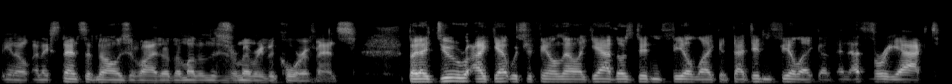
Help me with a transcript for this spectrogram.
you know an extensive knowledge of either of them, other than just remembering the core events. But I do, I get what you're feeling now. Like, yeah, those didn't feel like it. That didn't feel like a, a three act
